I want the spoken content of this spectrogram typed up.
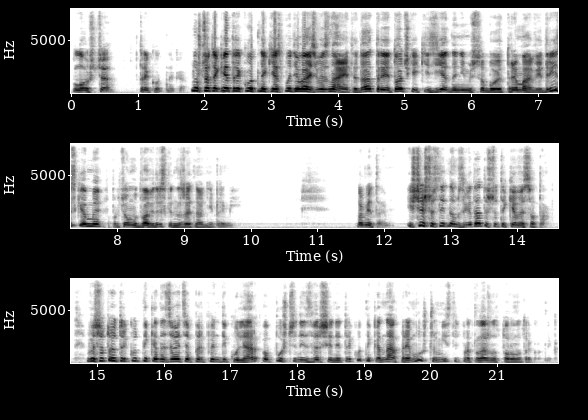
площа трикутника. Ну, що таке трикутник, я сподіваюся, ви знаєте, да? три точки, які з'єднані між собою трьома відрізками, причому два відрізки лежать на одній прямій. Пам'ятаємо. І ще що слід нам згадати, що таке висота. Висотою трикутника називається перпендикуляр, опущений з вершини трикутника на пряму, що містить протилежну сторону трикутника.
